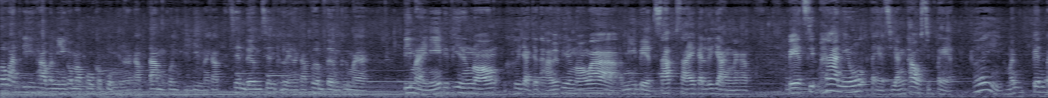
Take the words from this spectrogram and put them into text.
สวัสดีครับวันนี้ก็มาพบกับผมอยู่นะครับตั้มคนตีดินนะครับ เช่นเดิมเช่นเคยนะครับ เพิ่มเติมคือมาปีใหม่นี้พี่ๆน้องๆคืออยากจะถามพี่ๆน้องๆว่ามีเบสซับไซส์กันหรือยังนะครับ เบส15 นิ้ว แต่เสียงเท่า 18 เฮ้ย มันเป็นไป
